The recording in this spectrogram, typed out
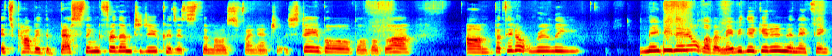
it's probably the best thing for them to do because it's the most financially stable, blah blah blah. Um, but they don't really. Maybe they don't love it. Maybe they get in and they think,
